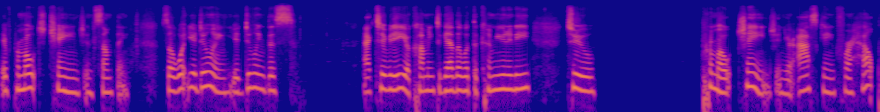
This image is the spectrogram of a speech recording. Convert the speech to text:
It promotes change in something. So, what you're doing, you're doing this activity, you're coming together with the community to promote change, and you're asking for help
